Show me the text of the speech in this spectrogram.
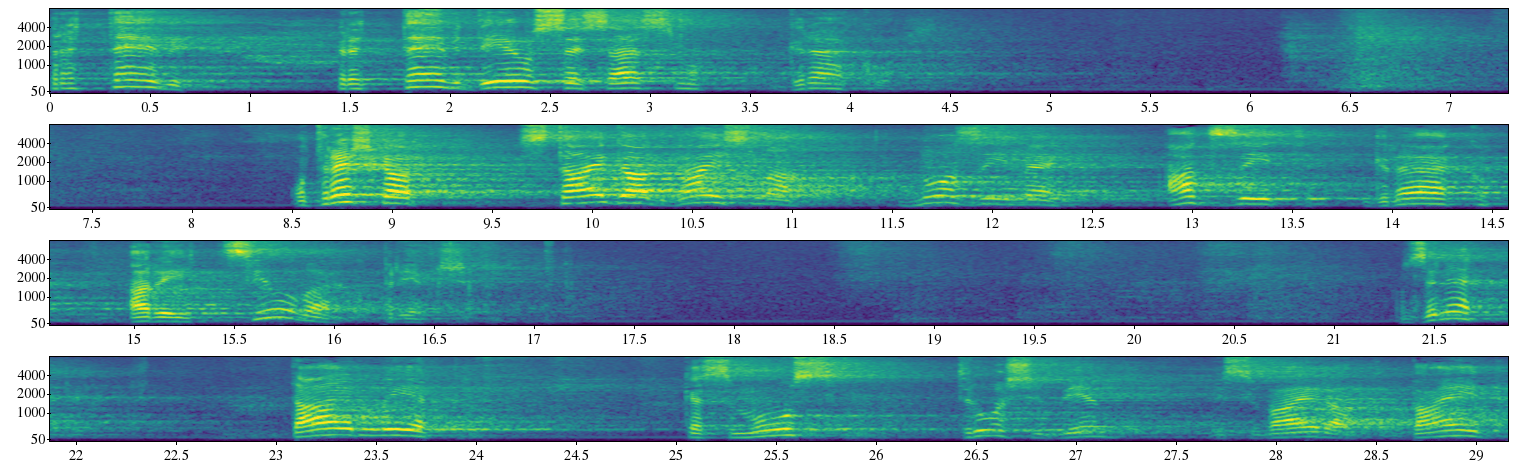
pret tevi. Pret tevi, Dievs, es esmu grēkojis. Un treškārt, staigāt gaismā nozīmē atzīt grēku arī cilvēku priekšā. Un, ziniet, tā ir lieta, kas mūs droši vien visvairāk baida.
